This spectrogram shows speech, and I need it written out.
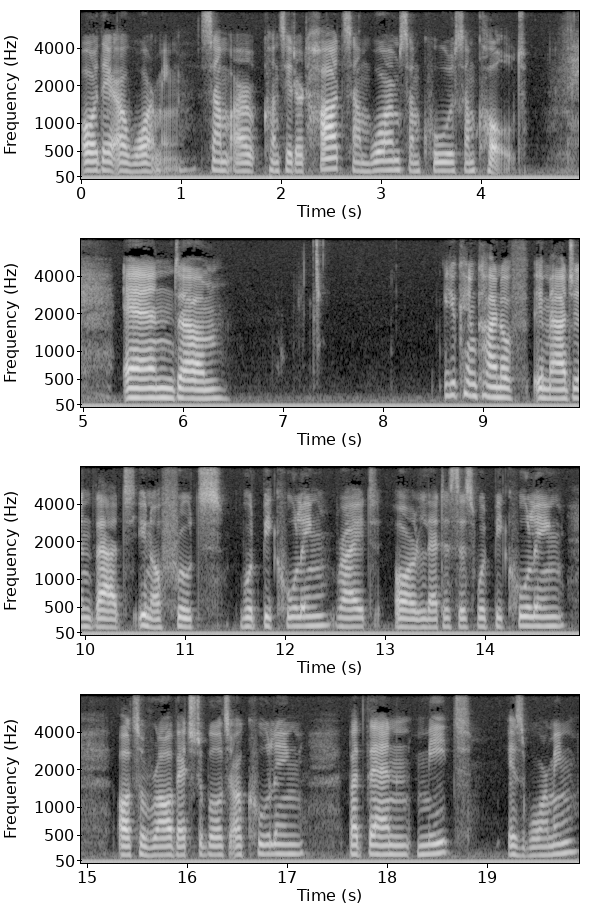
or they are warming. Some are considered hot, some warm, some cool, some cold. And um, you can kind of imagine that you know fruits would be cooling right or lettuces would be cooling also raw vegetables are cooling but then meat is warming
